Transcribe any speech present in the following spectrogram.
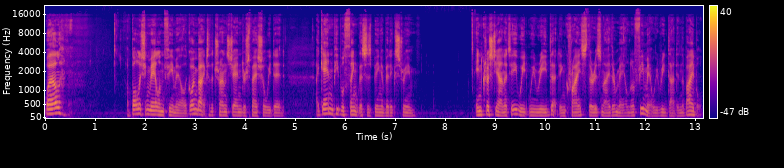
Well, abolishing male and female. Going back to the transgender special we did, again, people think this is being a bit extreme. In Christianity, we, we read that in Christ there is neither male nor female. We read that in the Bible.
